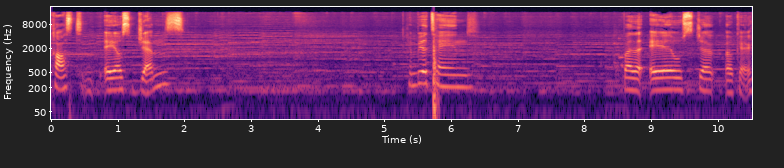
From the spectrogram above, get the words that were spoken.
cost Aeos gems? Can be attained by the Aeos gem. Okay.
